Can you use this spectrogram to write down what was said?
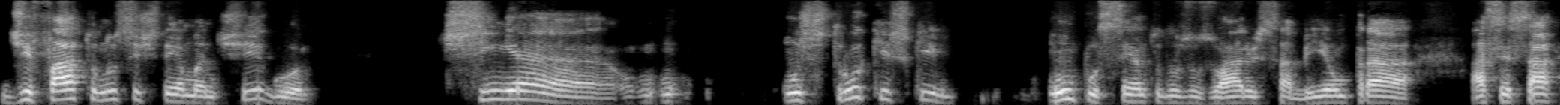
de fato, no sistema antigo tinha uns truques que 1% dos usuários sabiam para acessar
